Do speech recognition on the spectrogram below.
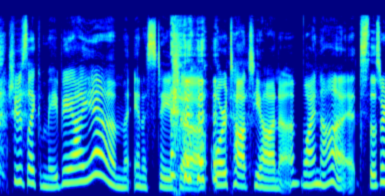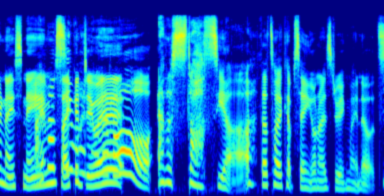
she was like, maybe I am Anastasia or Tatiana. Why not? Those are nice names. I, see could do it. all. Anastasia. That's how I kept saying it when I was doing my notes.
